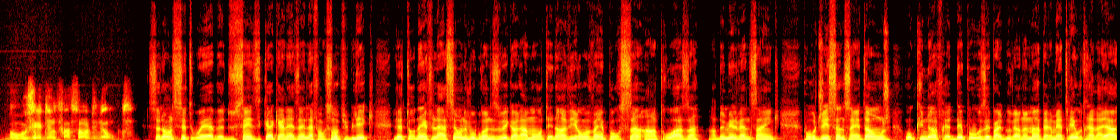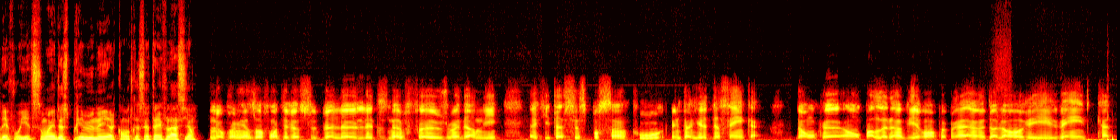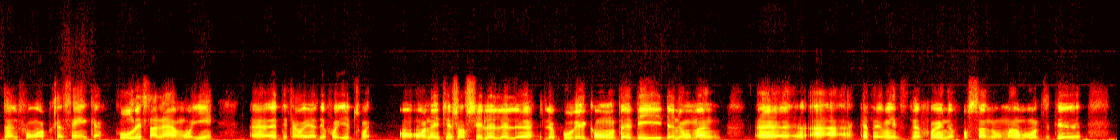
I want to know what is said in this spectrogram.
bouger d'une façon ou d'une autre. Selon le site web du syndicat canadien de la fonction publique, le taux d'inflation au Nouveau-Brunswick aura monté d'environ 20 en trois ans, en 2025. Pour Jason Saint-Onge, aucune offre déposée par le gouvernement permettrait aux travailleurs des foyers de soins de se prémunir contre cette inflation. Nos premières offres ont été reçues le, 19 euh, juin dernier, euh, qui est à 6% pour une période de 5 ans. Donc, euh, on parlait d'environ à peu près 1,24 dans le fond après 5 ans pour les salaires moyens euh, des travailleurs des foyers de soins. On, a été chercher le, le, le, pour et le contre des, de nos membres. Euh, à 99,9% de nos membres ont dit que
